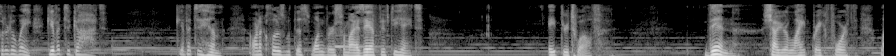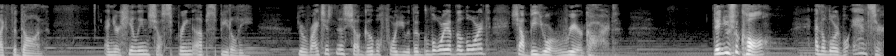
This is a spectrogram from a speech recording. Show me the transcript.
Put it away. Give it to God. Give it to Him. I want to close with this one verse from Isaiah 58 8 through 12. Then shall your light break forth like the dawn, and your healing shall spring up speedily. Your righteousness shall go before you. The glory of the Lord shall be your rear guard. Then you shall call, and the Lord will answer.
